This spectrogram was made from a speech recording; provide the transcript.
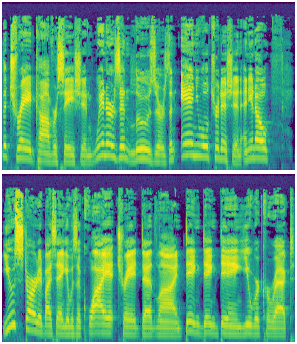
the trade conversation. Winners and losers, an annual tradition, and you know you started by saying it was a quiet trade deadline. Ding, ding, ding. You were correct.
